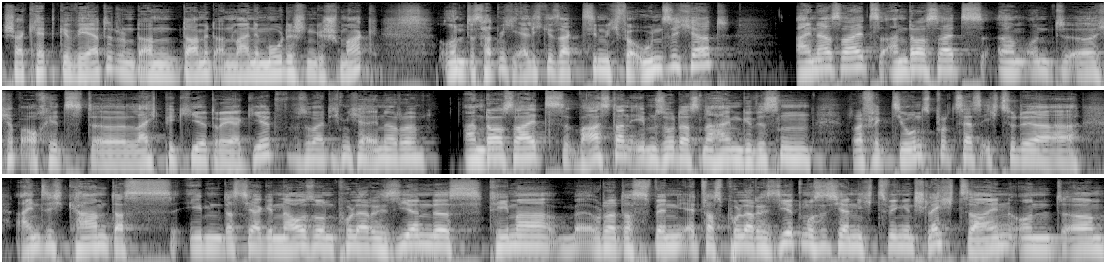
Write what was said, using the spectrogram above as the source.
Jackett gewertet und an, damit an meinem modischen Geschmack. Und das hat mich ehrlich gesagt ziemlich verunsichert. Einerseits, andererseits, ähm, und äh, ich habe auch jetzt äh, leicht pikiert reagiert, soweit ich mich erinnere. Andererseits war es dann eben so, dass nach einem gewissen Reflexionsprozess ich zu der Einsicht kam, dass eben das ja genauso ein polarisierendes Thema oder dass wenn etwas polarisiert, muss es ja nicht zwingend schlecht sein. Und ähm,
